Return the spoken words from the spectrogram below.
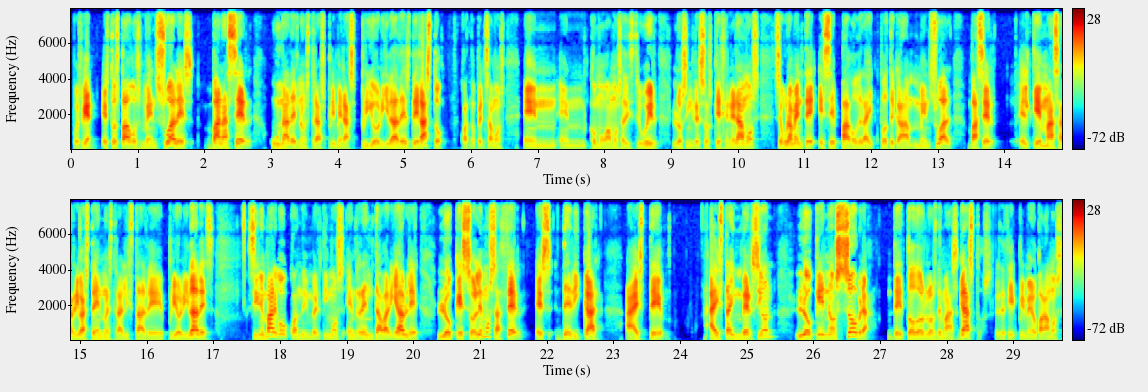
Pues bien, estos pagos mensuales van a ser una de nuestras primeras prioridades de gasto cuando pensamos en, cómo vamos a distribuir los ingresos que generamos, seguramente ese pago de la hipoteca mensual va a ser el que más arriba esté en nuestra lista de prioridades. Sin embargo, cuando invertimos en renta variable, lo que solemos hacer es dedicar a, este, a esta inversión lo que nos sobra de todos los demás gastos. Es decir, primero pagamos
